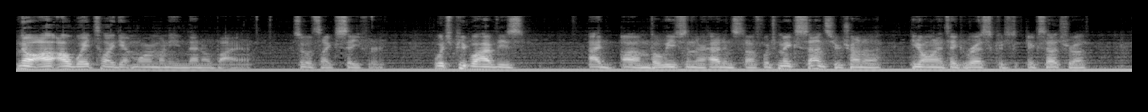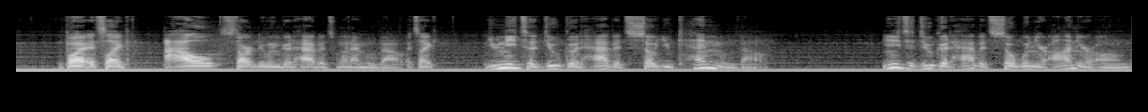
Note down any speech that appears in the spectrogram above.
No, I'll, I'll wait till I get more money and then I'll buy it so it's like safer. Which people have these um, beliefs in their head and stuff, which makes sense. You're trying to, you don't want to take risks, etc. But it's like I'll start doing good habits when I move out. It's like you need to do good habits so you can move out. You need to do good habits so when you're on your own,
